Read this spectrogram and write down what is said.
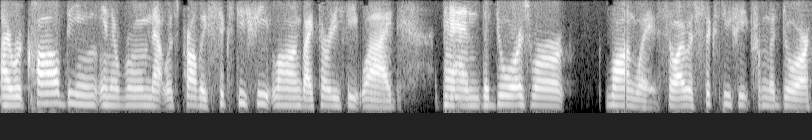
I recall being in a room that was probably 60 feet long by 30 feet wide, and the doors were long ways. So I was 60 feet from the door,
